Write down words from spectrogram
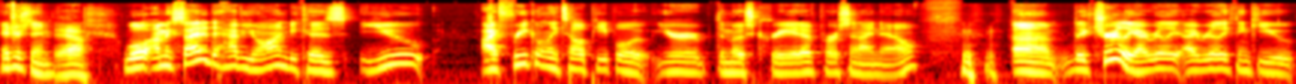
Interesting. yeah. Well, I'm excited to have you on because you I frequently tell people you're the most creative person I know. um like truly, I really I really think you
